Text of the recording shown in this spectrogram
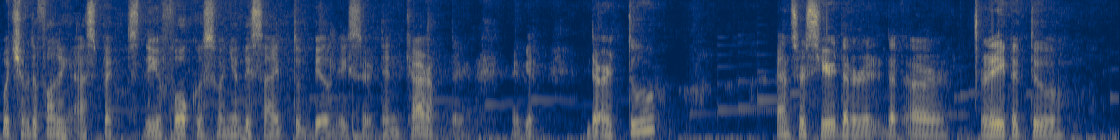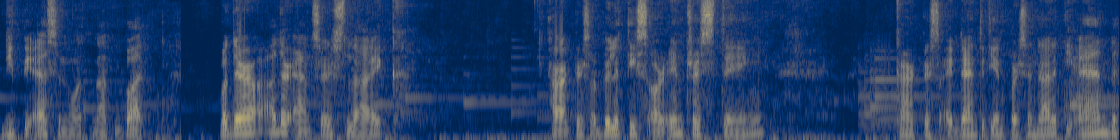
which of the following aspects do you focus when you decide to build a certain character? Again, there are two answers here that are that are related to DPS and whatnot, but but there are other answers like character's abilities are interesting character's identity and personality and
